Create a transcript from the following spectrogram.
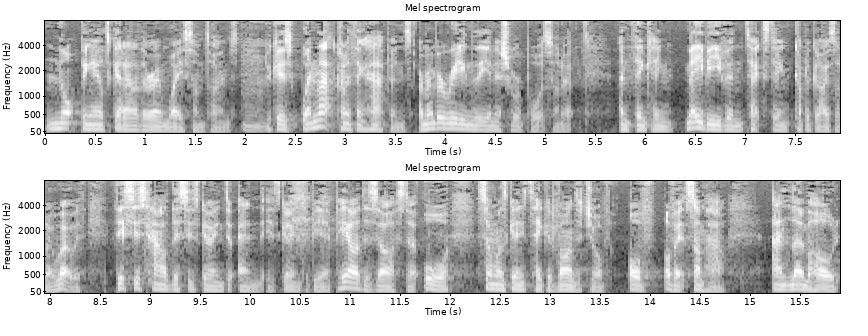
not being able to get out of their own way sometimes. Mm. Because when that kind of thing happens, I remember reading the initial reports on it and thinking, maybe even texting a couple of guys that I work with, this is how this is going to end. It's going to be a PR disaster or someone's going to take advantage of, of, of it somehow. And lo and behold,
